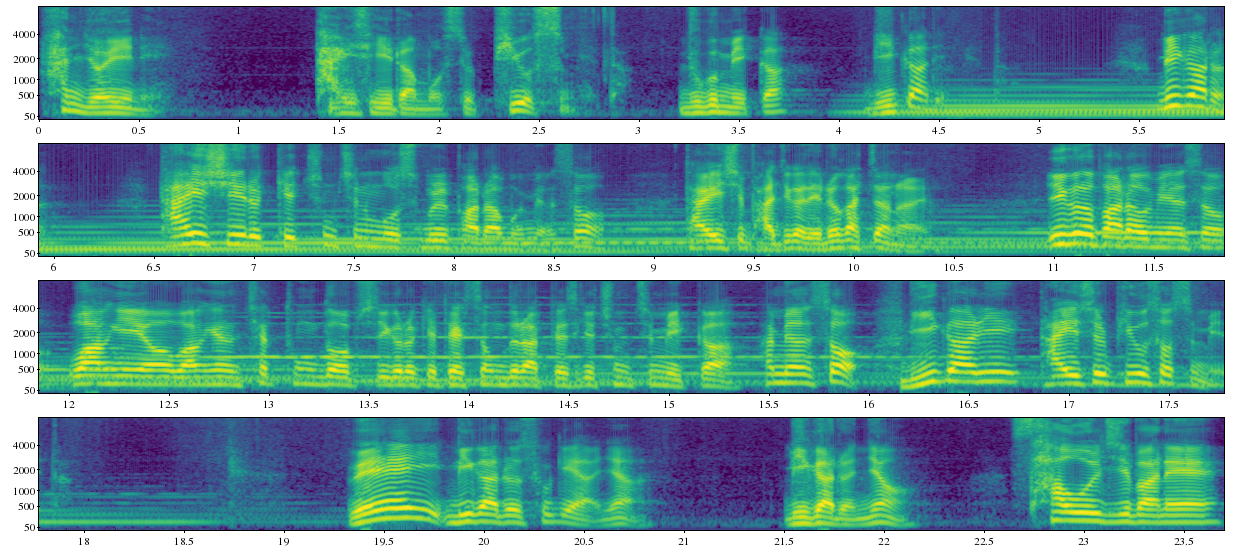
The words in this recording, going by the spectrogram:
한 여인이 다윗의 이러한 모습을 비웃습니다. 누굽니까? 미갈입니다. 미갈은 다윗이 이렇게 춤추는 모습을 바라보면서 다윗이 바지가 내려갔잖아요. 이걸 바라보면서 왕이여 왕이는 채통도 없이 그렇게 백성들 앞에서 이렇게 춤춥니까? 하면서 미갈이 다윗을 비웃었습니다. 왜 미갈을 소개하냐? 미갈은요 사울 집안의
